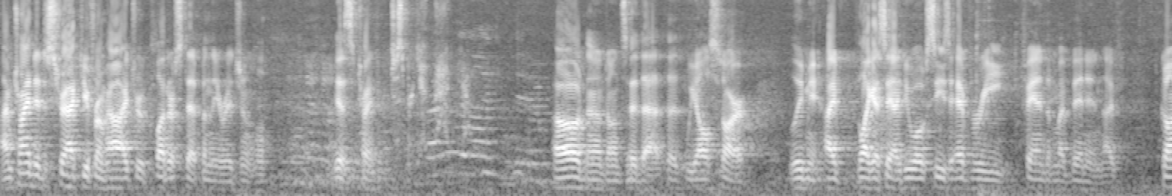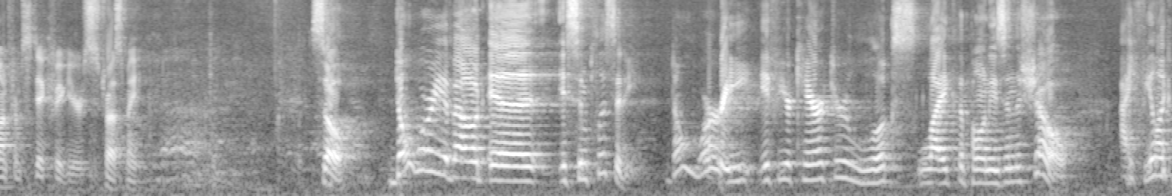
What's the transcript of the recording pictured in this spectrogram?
I'm trying to distract you from how I drew Clutterstep in the original. Yes, trying to just forget that. Oh no, don't say that. That we all start. Believe me, I like I say, I do OCs every fandom I've been in. I've gone from stick figures. Trust me. So don't worry about uh, simplicity. Don't worry if your character looks like the ponies in the show. I feel like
